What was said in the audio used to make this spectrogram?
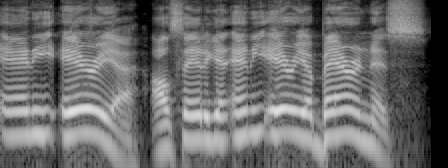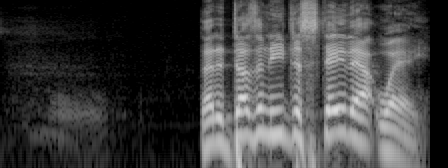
any area, I'll say it again, any area barrenness, that it doesn't need to stay that way.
